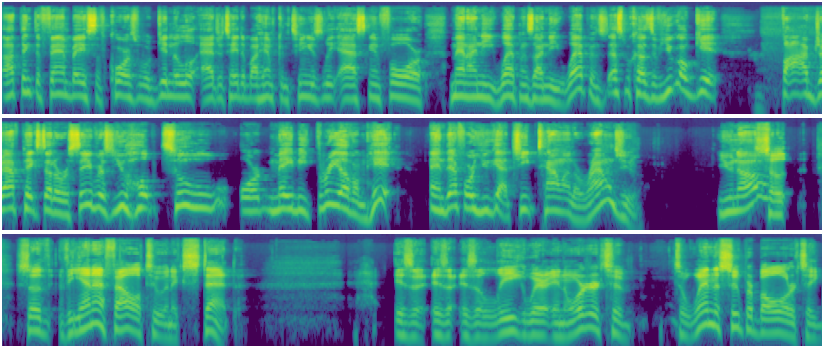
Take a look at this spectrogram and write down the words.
I think the fan base of course were getting a little agitated by him continuously asking for, "Man, I need weapons. I need weapons." That's because if you go get five draft picks that are receivers, you hope two or maybe 3 of them hit. And therefore you got cheap talent around you. You know? So, so the NFL, to an extent, is a is a is a league where, in order to to win the Super Bowl or to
